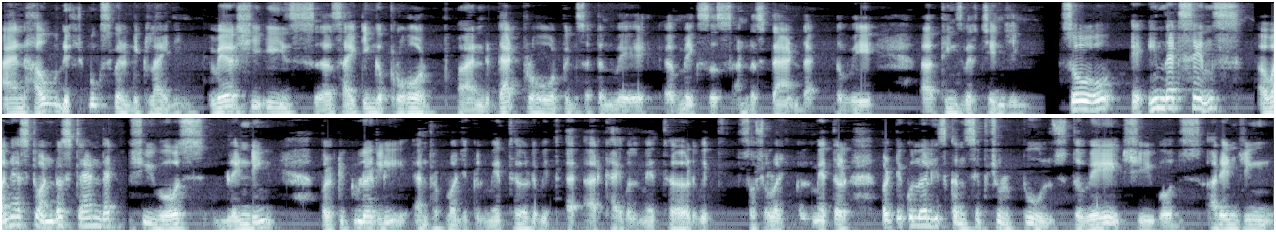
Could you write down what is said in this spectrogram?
and how the books were declining, where she is uh, citing a proverb, and that proverb in certain way uh, makes us understand that the way uh, things were changing. So, in that sense, one has to understand that she was blending particularly anthropological method with uh, archival method with sociological method particularly its conceptual tools the way she was arranging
